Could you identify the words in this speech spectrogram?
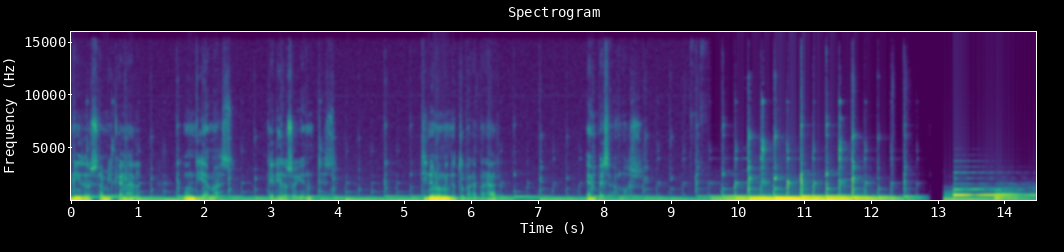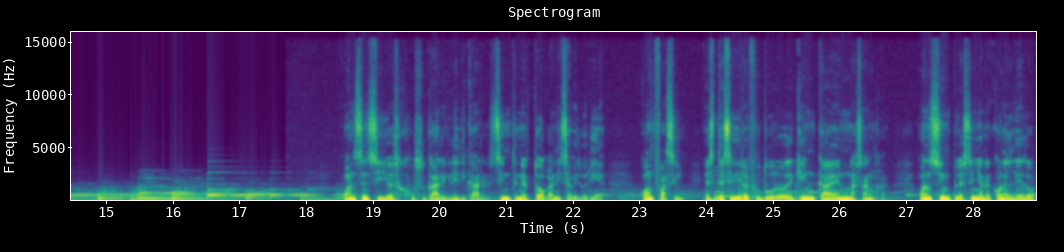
Bienvenidos a mi canal un día más, queridos oyentes. ¿Tienen un minuto para parar? Empezamos. Cuán sencillo es juzgar y criticar sin tener toga ni sabiduría. Cuán fácil es decidir el futuro de quien cae en una zanja. Cuán simple es señalar con el dedo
